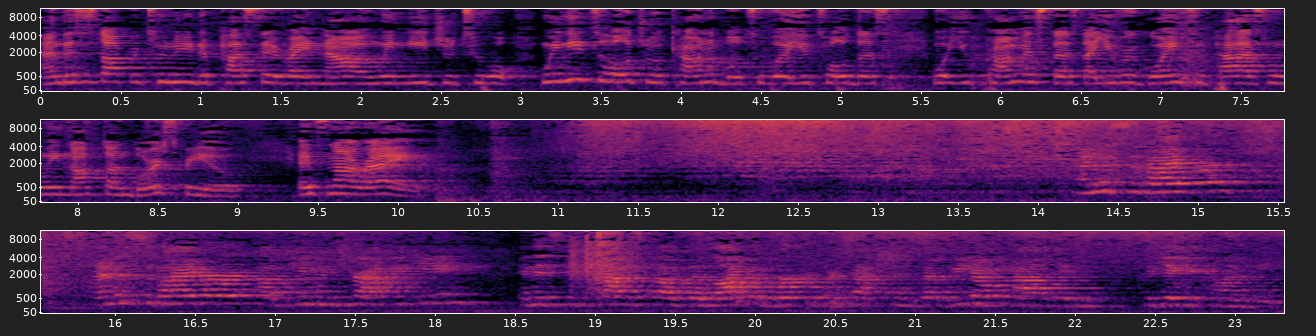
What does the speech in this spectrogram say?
And this is the opportunity to pass it right now and we need you to we need to hold you accountable to what you told us, what you promised us that you were going to pass when we knocked on doors for you. It's not right. I'm a survivor. I'm a survivor of human trafficking, and it's because of the lack of worker protections that we don't have in the gig economy.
